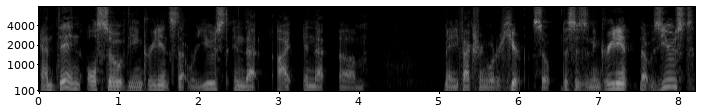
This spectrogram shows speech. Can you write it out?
and then also the ingredients that were used in that in that um, manufacturing order here. So this is an ingredient that was used,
